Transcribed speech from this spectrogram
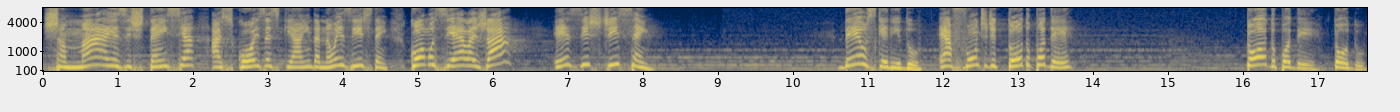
Chamar à existência as coisas que ainda não existem, como se elas já existissem. Deus, querido, é a fonte de todo poder todo poder, todo.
